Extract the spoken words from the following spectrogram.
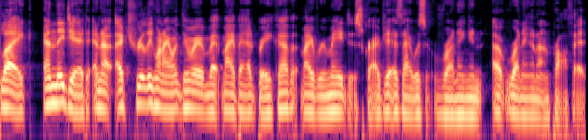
Like, and they did. And I, I truly, when I went through my, my bad breakup, my roommate described it as I was running an uh, running a nonprofit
